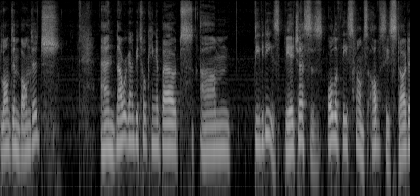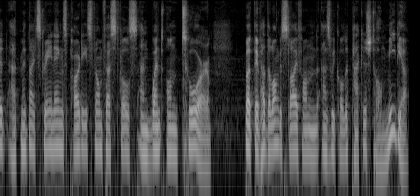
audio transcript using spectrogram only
Blonde in Bondage. And now we're going to be talking about um, DVDs, VHSs, all of these films obviously started at midnight screenings, parties, film festivals, and went on tour. But they've had the longest life on, as we call it, packaged home media,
